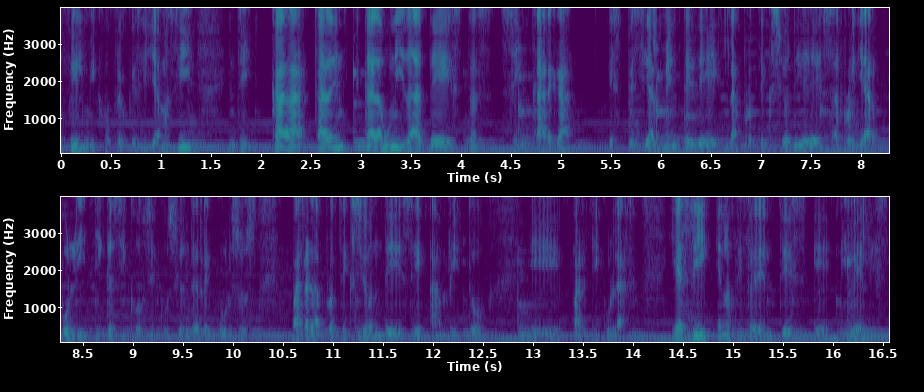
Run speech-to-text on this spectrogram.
Creo que se llama así. cada, cada, cada unidad de estas se encarga especialmente de la protección y de desarrollar políticas y consecución de recursos para la protección de ese ámbito eh, particular. Y así en los diferentes eh, niveles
